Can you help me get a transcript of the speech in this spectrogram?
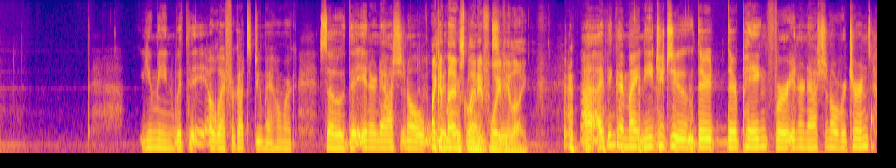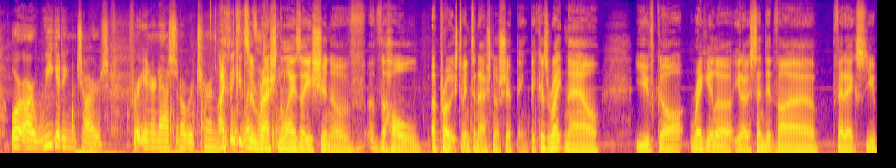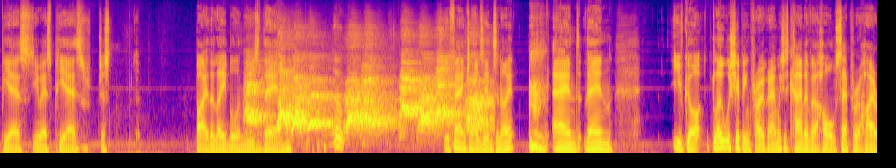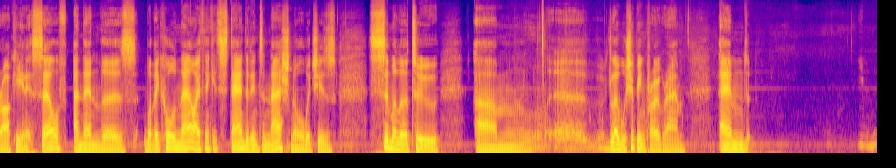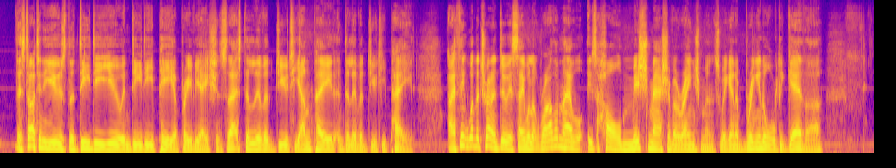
you mean with the, oh, I forgot to do my homework. So the international. I could mansplain it for you if you like. I, I think I might need you to. They're they're paying for international returns, or are we getting charged for international return? I think it's a happening? rationalization of, of the whole approach to international shipping because right now you've got regular, you know, send it via FedEx, UPS, USPS, just buy the label and use them. Oh, Your fan club's in tonight. and then you've got global shipping program which is kind of a whole separate hierarchy in itself and then there's what they call now i think it's standard international which is similar to um, uh, global shipping program and they're starting to use the DDU and DDP abbreviations. So that's delivered duty unpaid and delivered duty paid. And I think what they're trying to do is say, well, look, rather than have this whole mishmash of arrangements, we're going to bring it all together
